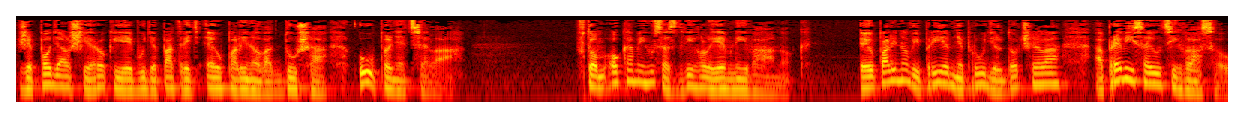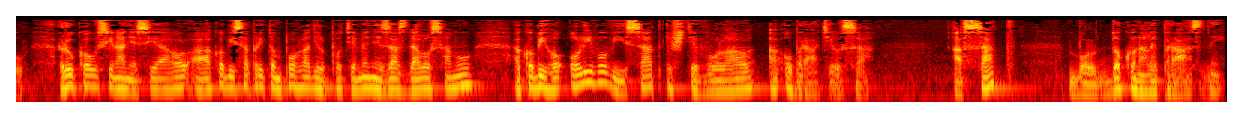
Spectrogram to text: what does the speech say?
že po ďalšie roky jej bude patriť Eupalinová duša úplne celá. V tom okamihu sa zdvihol jemný vánok. Eupalinovi príjemne prúdil do čela a prevísajúcich vlasov. Rukou si na ne siahol a ako by sa pritom pohľadil po temene, zazdalo sa mu, ako by ho olivový sad ešte volal a obrátil sa. A sad bol dokonale prázdny.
